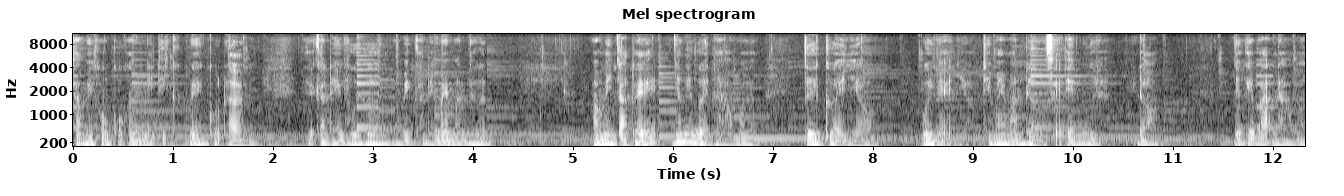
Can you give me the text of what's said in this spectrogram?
Sao mình không cố gắng nghĩ tích cực lên cuộc đời mình? Sẽ cảm thấy vui hơn và mình cảm thấy may mắn hơn. Và mình cảm thấy những cái người nào mà tươi cười nhiều, vui vẻ nhiều thì may mắn thường sẽ đến người đó. Những cái bạn nào mà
